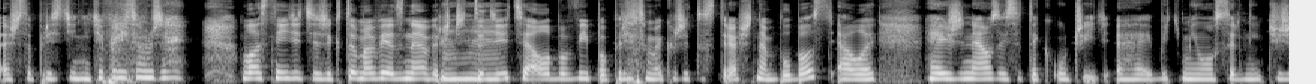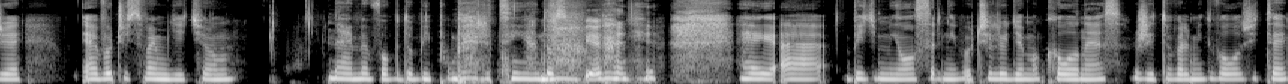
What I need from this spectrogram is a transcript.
až sa pristihnete pri tom, že vlastne idete, že kto má viac návrh, mm-hmm. či to mhm. dieťa alebo vy, popri tom akože to strašná blbosť, ale hej, že naozaj sa tak učiť, hej, byť milosrdný, čiže aj voči svojim deťom, najmä v období puberty a dospievania. hej, a byť milosrdný voči ľuďom okolo nás, že je to veľmi dôležité.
